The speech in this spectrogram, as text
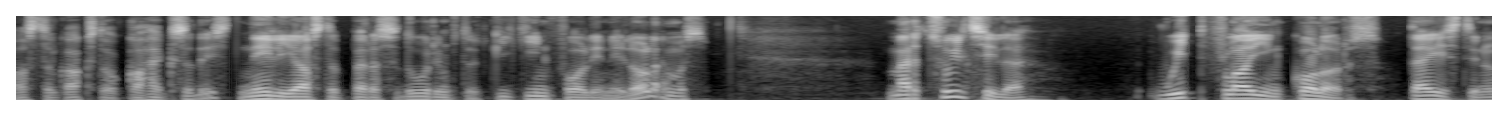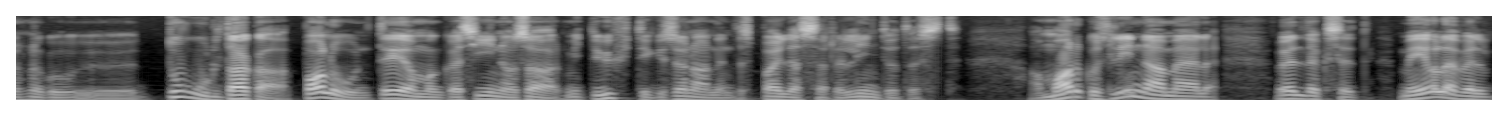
aastal kaks tuhat kaheksateist, neli aastat pärast seda uurimist, et kõik info oli neil olemas, Märt Sultsile with flying colors, täiesti noh, nagu tuul taga, palun tee oma kasiinosaar, mitte ühtegi sõna nendest Paljassaare lindudest. aga Margus Linnamäele öeldakse, et me ei ole veel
